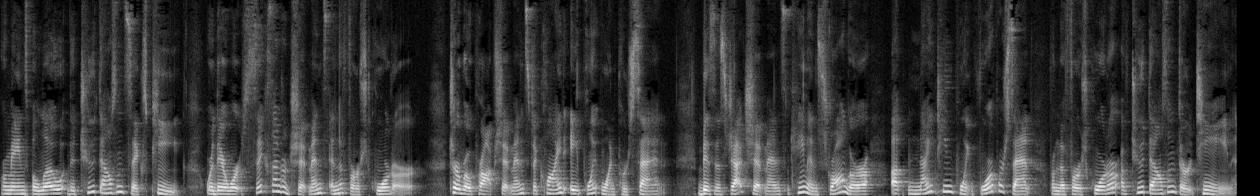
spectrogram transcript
remains below the 2006 peak, where there were 600 shipments in the first quarter. Turboprop shipments declined 8.1%. Business jet shipments came in stronger, up 19.4% from the first quarter of 2013.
